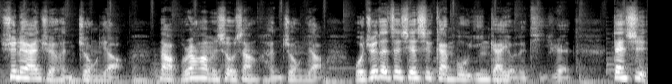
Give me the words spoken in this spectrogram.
训练安全很重要，那不让他们受伤很重要。我觉得这些是干部应该有的体认。但是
